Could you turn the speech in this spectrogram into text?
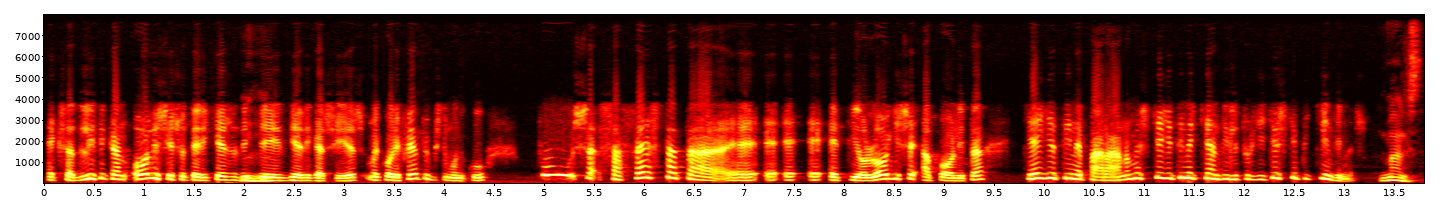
εξαντλήθηκαν όλες οι εσωτερικές mm-hmm. διαδικασίες με κορυφαία του επιστημονικού που σα, σαφέστατα ε, ε, ε, αιτιολόγησε απόλυτα και γιατί είναι παράνομες και γιατί είναι και αντιλειτουργικές και επικίνδυνες. Μάλιστα.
